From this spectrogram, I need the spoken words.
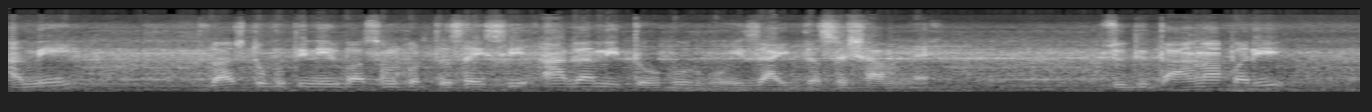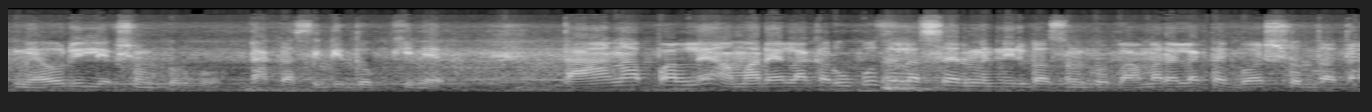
আমি রাষ্ট্রপতি নির্বাচন করতে চাইছি, আগামীতেও করব, এই যাইতেছে সামনে। যদি তা না পারি মেয়র ইলেকশন করব, ঢাকা সিটি দক্ষিণের। তা না পারলে আমার এলাকার উপজেলা চেয়ারম্যান নির্বাচন করব। আমার এলাকায় বয়সদাতা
